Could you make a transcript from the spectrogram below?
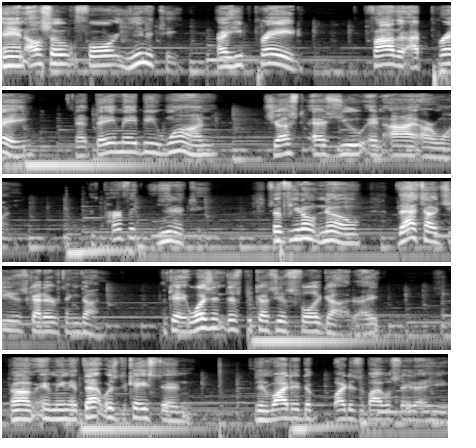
And also for unity, right? He prayed, Father, I pray that they may be one just as you and I are one in perfect unity. So if you don't know, that's how Jesus got everything done. Okay, it wasn't just because he was fully God, right? Um, I mean, if that was the case, then then why did the why does the Bible say that he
